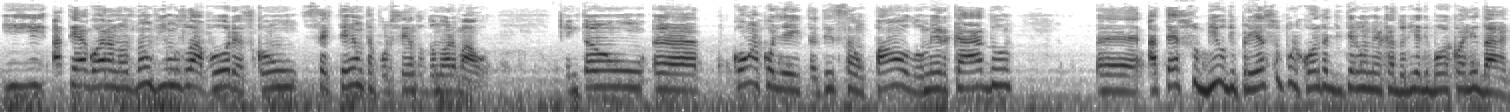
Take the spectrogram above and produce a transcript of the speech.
e até agora nós não vimos lavouras com 70% do normal. Então, uh, com a colheita de São Paulo, o mercado uh, até subiu de preço por conta de ter uma mercadoria de boa qualidade.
